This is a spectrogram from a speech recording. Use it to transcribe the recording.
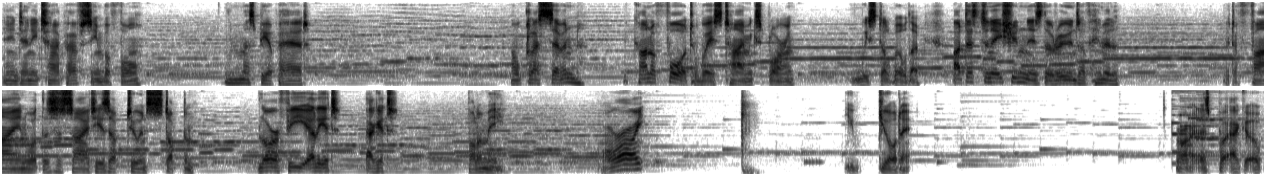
Ain't any type I've seen before. It must be up ahead. Oh, Class 7, we can't afford to waste time exploring. We still will, though. Our destination is the ruins of Hamel. We're to find what the Society is up to and stop them. Laura Fie, Elliot, Agate, follow me. Alright. You got it. Alright, let's put Agate up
